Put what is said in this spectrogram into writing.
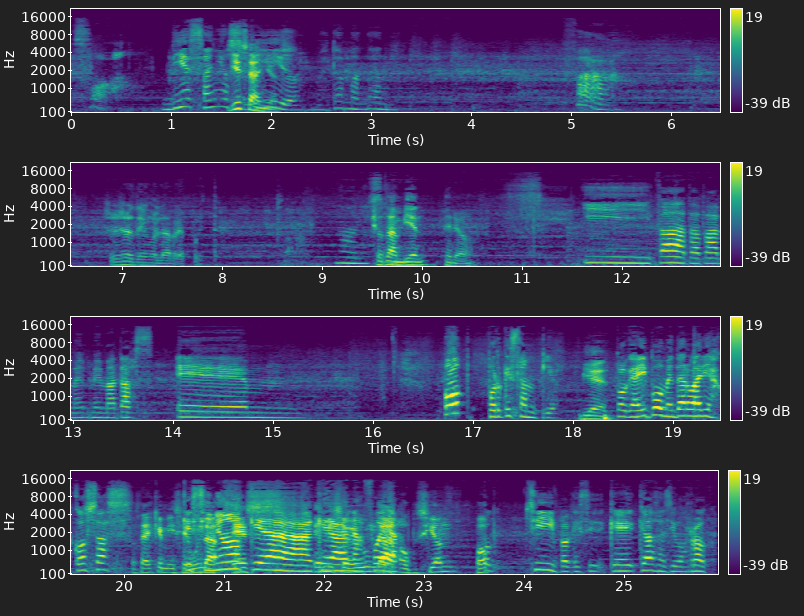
Fua, Diez años Diez años. seguidos. Me estás mandando. Fa. Yo ya tengo la respuesta. No, no Yo sé. también, pero Y pa, pa, pa, me, me matás. Eh, pop, porque es amplio. bien. Porque ahí puedo meter varias cosas. O sea, es que mi Que si segunda no, es, queda- es mi segunda afuera. opción pop Po- Sí, porque si, ¿qué, ¿qué vas a decir vos, rock?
